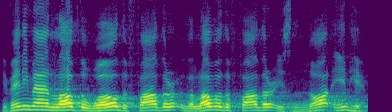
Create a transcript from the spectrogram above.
If any man love the world, the, father, the love of the Father is not in him.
